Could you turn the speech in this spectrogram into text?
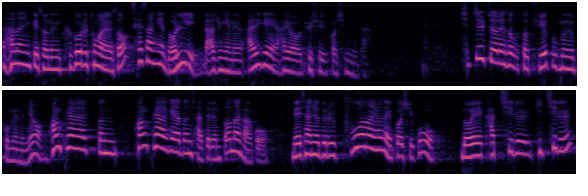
하나님께서는 그거를 통하여서 세상에 널리 나중에는 알게 하여 주실 것입니다. 17절에서부터 뒤에 부분을 보면은요. 황폐했던 황폐하게 하던 자들은 떠나가고 내 자녀들을 구원하여 낼 것이고 너의 가치를 기치를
